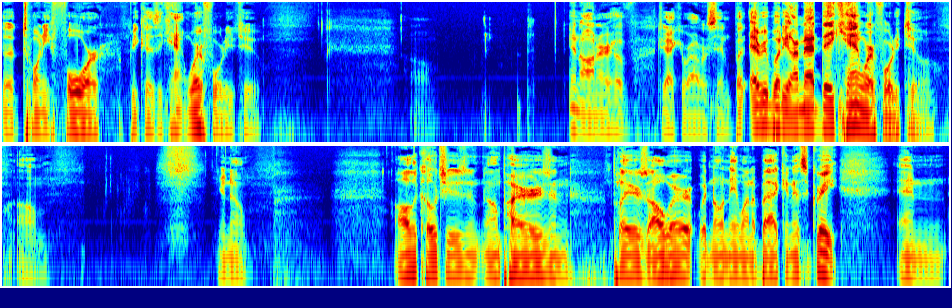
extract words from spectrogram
uh, 24 because he can't wear 42. Um, in honor of Jackie Robinson, but everybody on that day can wear 42. Um, you know, all the coaches and umpires and players all wear it with no name on the back, and it's great. And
